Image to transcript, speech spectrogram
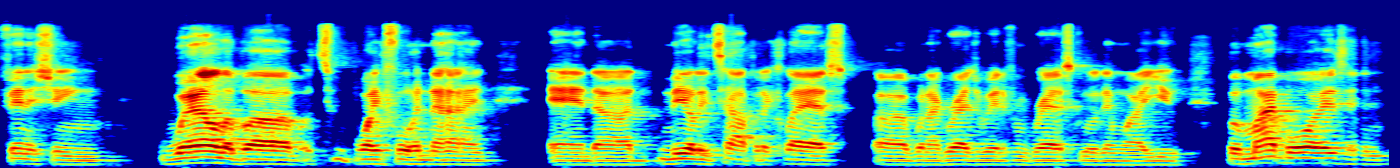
finishing well above a 2.49 and uh, nearly top of the class uh, when I graduated from grad school at NYU. But my boys and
